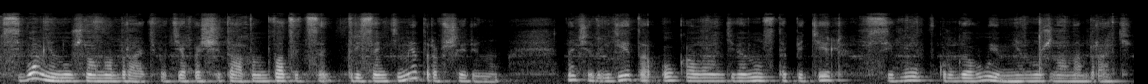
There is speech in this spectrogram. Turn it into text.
всего мне нужно набрать, вот я посчитала, там 23 сантиметра в ширину. Значит, где-то около 90 петель всего в круговую мне нужно набрать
